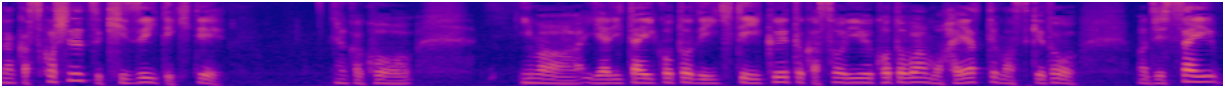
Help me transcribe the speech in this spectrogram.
なんか少しずつ気づいてきて、なんかこう、今はやりたいことで生きていくとかそういう言葉も流行ってますけど、まあ、実際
